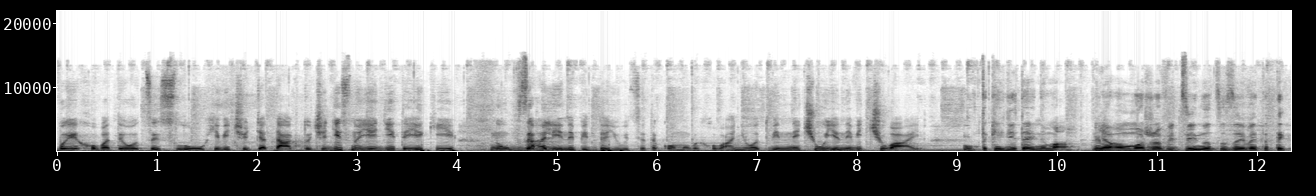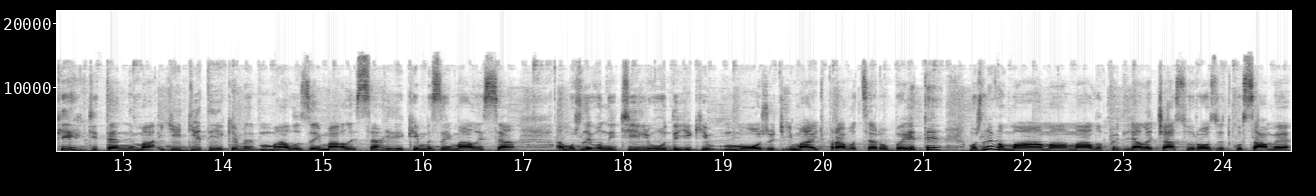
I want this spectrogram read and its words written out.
виховати оцей слух і відчуття такту? Чи дійсно є діти, які ну взагалі не піддаються такому вихованню? От він не чує, не відчуває. Таких дітей нема. Нема. Я вам можу офіційно це заявити. Таких дітей нема. Є діти, якими мало займалися, якими займалися. А можливо, не ті люди, які можуть і мають право це робити. Можливо, мама мало приділяла часу розвитку саме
